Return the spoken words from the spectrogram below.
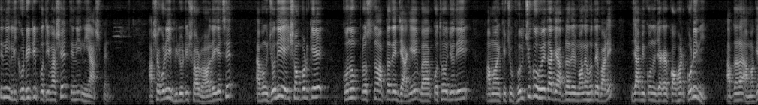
তিনি লিকুইডিটি প্রতি মাসে তিনি নিয়ে আসবেন। আশা করি এই ভিডিওটি সবার ভালো লেগেছে। এবং যদি এই সম্পর্কে কোনো প্রশ্ন আপনাদের জাগে বা কোথাও যদি আমার কিছু ভুলচুকও হয়ে থাকে আপনাদের মনে হতে পারে যে আমি কোনো জায়গায় কভার করিনি, আপনারা আমাকে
